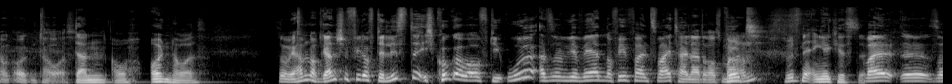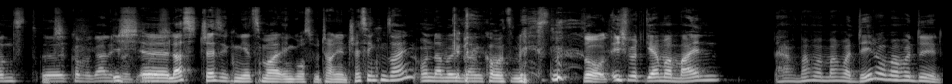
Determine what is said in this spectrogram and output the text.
ja, und Alton Towers. dann auch Olden Towers. So, wir haben noch ganz schön viel auf der Liste. Ich gucke aber auf die Uhr. Also wir werden auf jeden Fall einen Zweiteiler draus machen. Wird, wird eine enge Kiste. Weil äh, sonst äh, kommen wir gar nicht Ich äh, lass Chessington jetzt mal in Großbritannien Chessington sein und dann würde ich sagen, kommen wir zum nächsten. So, und ich würde gerne mal meinen. Ja, machen, wir, machen wir den oder machen wir den?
